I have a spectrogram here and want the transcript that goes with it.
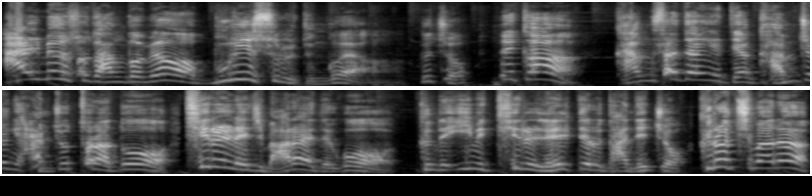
알면서도 한 거면 무리수를 둔 거야. 그쵸? 그러니까 강 사장에 대한 감정이 안 좋더라도 티를 내지 말아야 되고 근데 이미 티를 낼 대로 다 냈죠. 그렇지만은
